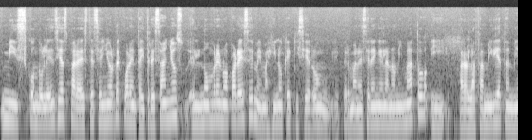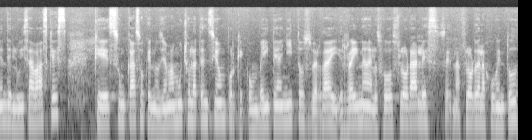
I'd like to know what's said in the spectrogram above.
Mis condolencias para este señor de 43 años. El nombre no aparece, me imagino que quisieron eh, permanecer en el anonimato. Y para la familia también de Luisa Vázquez, que es un caso que nos llama mucho la atención porque con 20 añitos, ¿verdad? Y reina de los Juegos Florales, en la flor de la juventud,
